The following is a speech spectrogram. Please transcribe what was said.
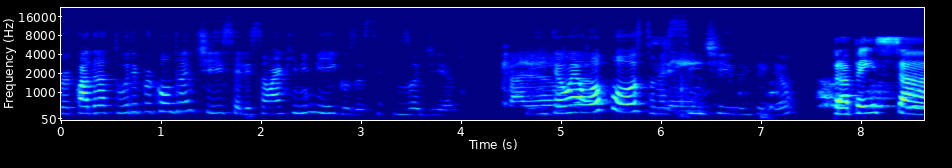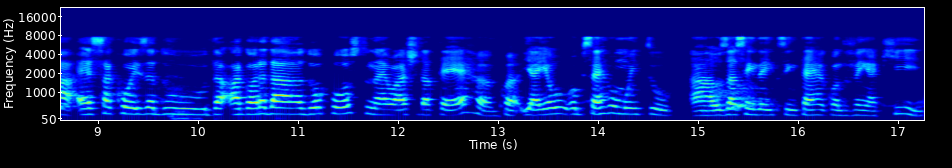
Por quadratura e por contrantícia. Eles são arquinimigos, assim, no zodíaco. Caramba. Então é o oposto nesse Sim. sentido, entendeu? Pra pensar essa coisa do da- agora da, do oposto, né? Eu acho da Terra. E aí eu observo muito ah, os ascendentes em Terra quando vem aqui,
